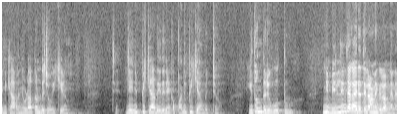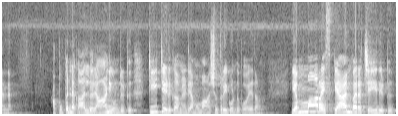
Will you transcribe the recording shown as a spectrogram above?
എനിക്ക് അറിഞ്ഞൂടാത്തോണ്ട് ചോദിക്കുകയാണ്. ജനിപ്പിക്കാതെ ഇതിനെയൊക്കെ പഠിപ്പിക്കാൻ പറ്റുമോ? ഇതെന്തൊരു കൂത്ത്? ഇനി ബില്ലിന്റെ കാര്യത്തിലാണെങ്കിലും അങ്ങനെ തന്നെ. അപ്പൂപ്പന്റെ കാലിൽ ഒരു ആണി കൊണ്ടിട്ട് ടി ടി എടുക്കാൻ വേണ്ടി അമ്മ ആശുപത്രിയിൽ കൊണ്ടുപോയതാണ്. എം ആർ ഐ സ്കാൻ വരെ ചെയ്തിട്ട്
